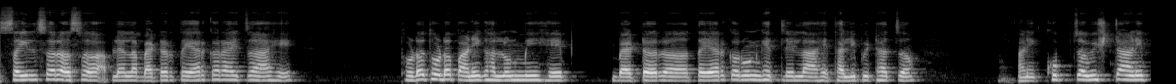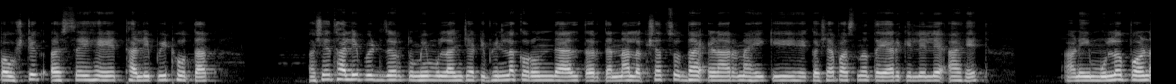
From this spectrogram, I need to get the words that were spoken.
सैलसर असं आपल्याला बॅटर तयार करायचं आहे. थोडं थोडं पाणी घालून मी हे बॅटर तयार करून घेतलेलं आहे थालीपीठाचं. आणि खूप चविष्ट आणि पौष्टिक असे हे थालीपीठ होतात. असे थालीपीठ जर तुम्ही मुलांच्या टिफिनला करून द्याल तर त्यांना लक्षात सुद्धा येणार नाही की हे कशापासून तयार केलेले आहेत. आणि मुलं पण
